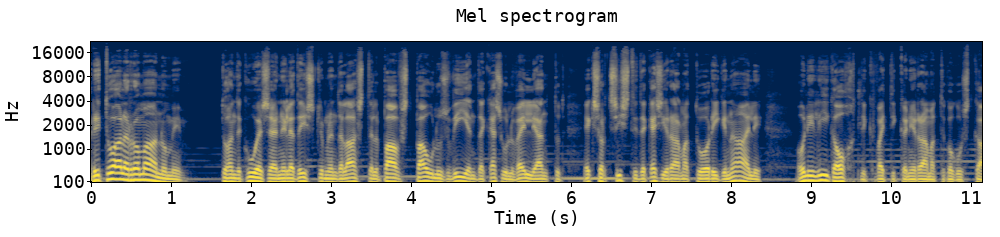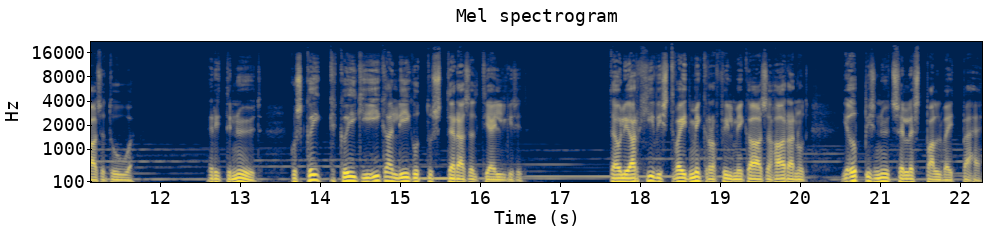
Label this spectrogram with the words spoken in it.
Rituale Romanumi, tuhande kuuesaja neljateistkümnendal aastal paavst Paulus viienda käsul välja antud eksortsistide käsiraamatu originaali oli liiga ohtlik Vatikani raamatukogust kaasa tuua. eriti nüüd, kus kõik kõigi iga liigutust teraselt jälgisid ta oli arhiivist vaid mikrofilmi kaasa haaranud ja õppis nüüd sellest palveid pähe.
